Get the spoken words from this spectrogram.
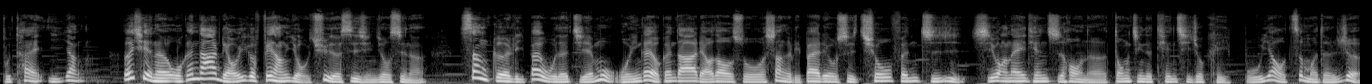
不太一样。而且呢，我跟大家聊一个非常有趣的事情，就是呢，上个礼拜五的节目，我应该有跟大家聊到说，上个礼拜六是秋分之日，希望那一天之后呢，东京的天气就可以不要这么的热。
